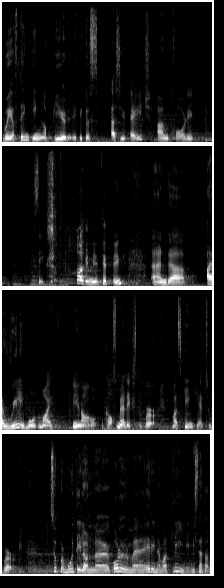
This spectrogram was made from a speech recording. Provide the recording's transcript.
way of thinking of beauty because as you age, I'm 46, I need to think, and uh, I really want my you know, cosmetics to work, my skincare to work. Supermoodil on äh, kolm erinevat liini, mis need on?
